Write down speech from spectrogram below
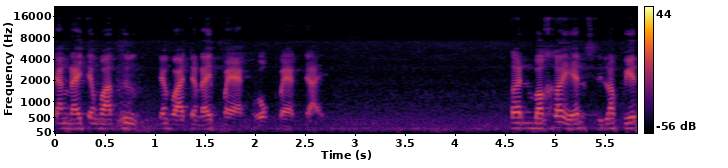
จังใดจังหวะทึ่งจังหวะจังใดแปลกอกแปลกใจ เพิ่นบ่เคยเห็นศิลปิน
